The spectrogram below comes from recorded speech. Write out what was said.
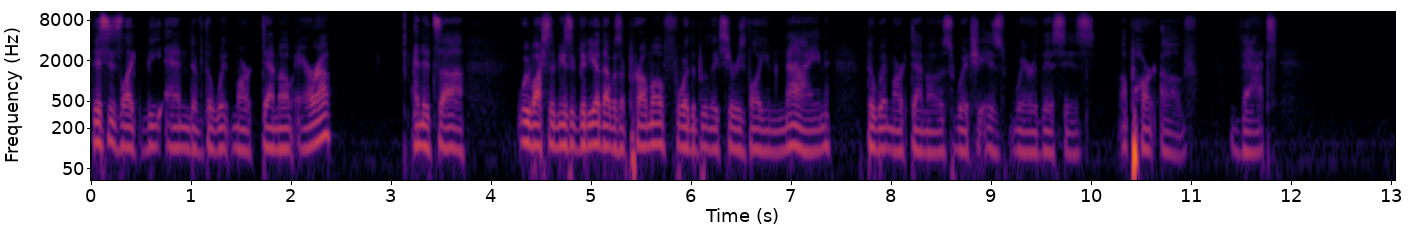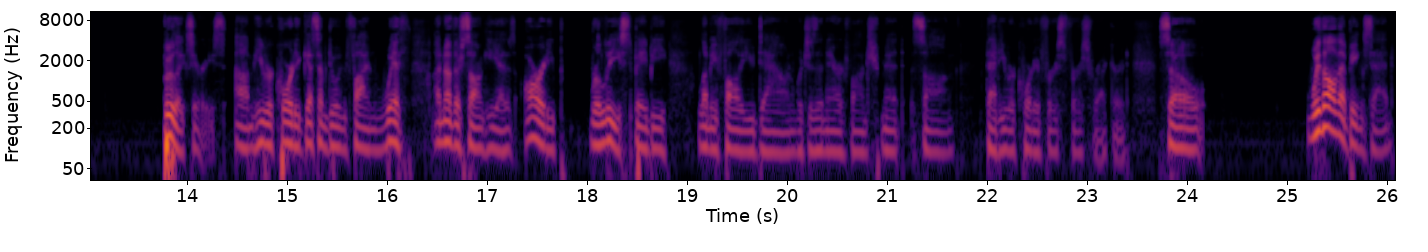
this is like the end of the Witmark demo era and it's uh we watched the music video that was a promo for the bootleg series volume 9 the witmark demos which is where this is a part of that bootleg series um he recorded guess i'm doing fine with another song he has already released "Baby Let Me Follow You Down," which is an Eric Von Schmidt song that he recorded for his first record. So, with all that being said,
